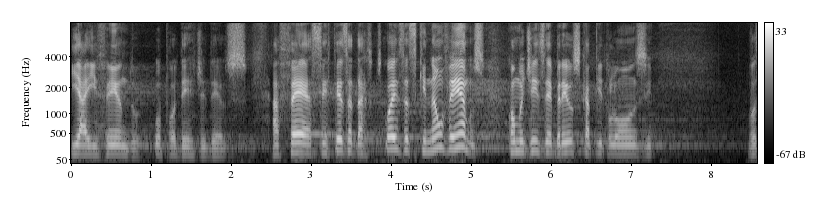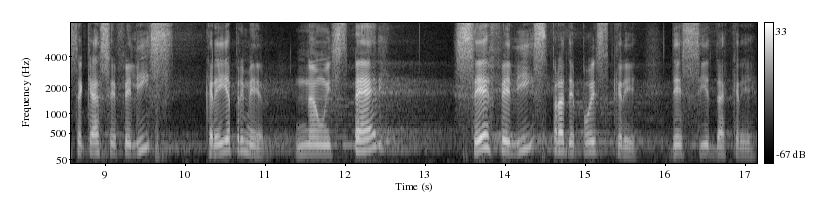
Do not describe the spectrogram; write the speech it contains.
e aí vendo o poder de Deus. A fé é a certeza das coisas que não vemos, como diz Hebreus capítulo 11. Você quer ser feliz? Creia primeiro. Não espere ser feliz para depois crer. Decida crer.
